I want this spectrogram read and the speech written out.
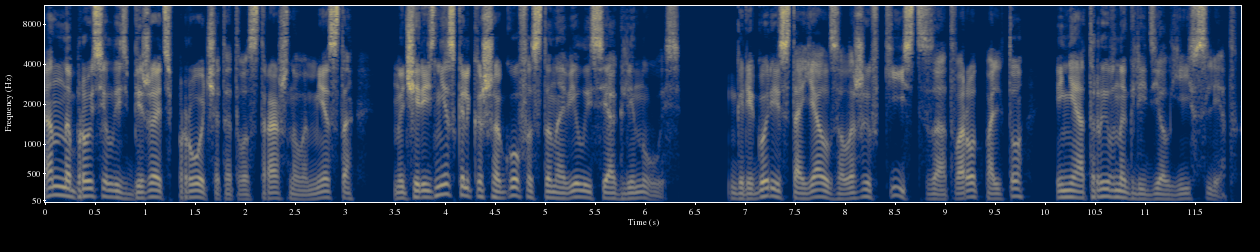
Анна бросилась бежать прочь от этого страшного места, но через несколько шагов остановилась и оглянулась. Григорий стоял, заложив кисть за отворот пальто и неотрывно глядел ей вслед.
